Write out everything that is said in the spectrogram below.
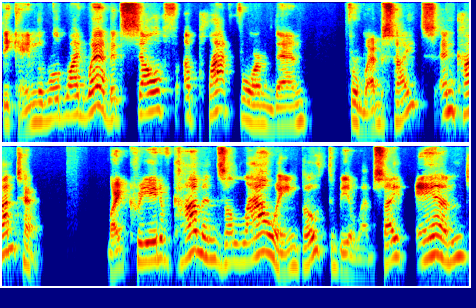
became the World Wide Web itself a platform then for websites and content, like Creative Commons allowing both to be a website and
